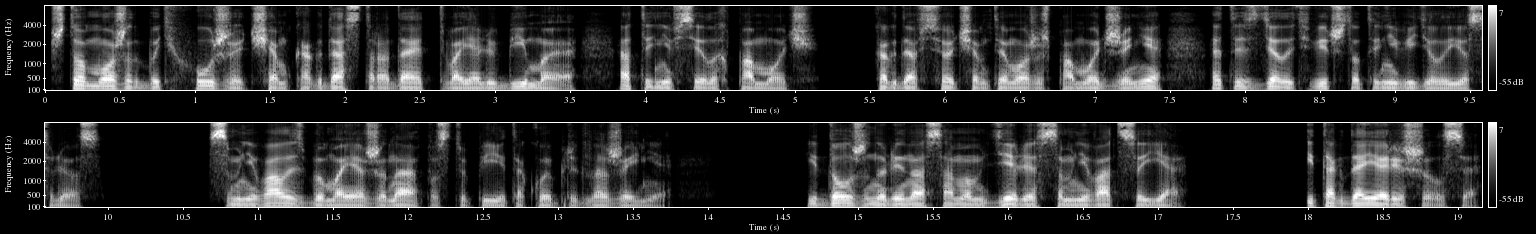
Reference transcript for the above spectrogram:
Что может быть хуже, чем когда страдает твоя любимая, а ты не в силах помочь? Когда все, чем ты можешь помочь жене, это сделать вид, что ты не видел ее слез. Сомневалась бы моя жена, поступи ей такое предложение и должен ли на самом деле сомневаться я. И тогда я решился.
